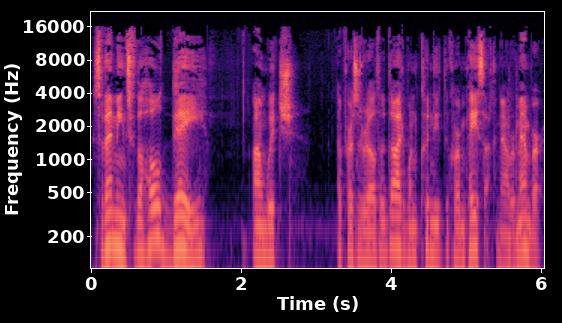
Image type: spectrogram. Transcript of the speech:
So that means for the whole day on which a person's relative died, one couldn't eat the korban pesach. Now remember,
